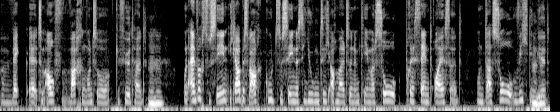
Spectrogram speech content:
Aufweck, äh, zum Aufwachen und so geführt hat. Mhm. Und einfach zu sehen, ich glaube, es war auch gut zu sehen, dass die Jugend sich auch mal zu einem Thema so präsent äußert und das so wichtig mhm. wird.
